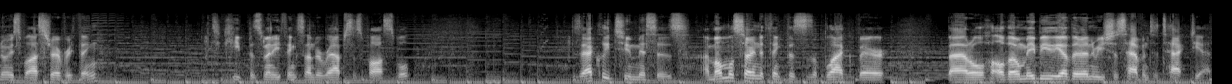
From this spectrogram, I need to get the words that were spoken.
Noise blaster everything keep as many things under wraps as possible. Exactly two misses. I'm almost starting to think this is a black bear battle, although maybe the other enemies just haven't attacked yet.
